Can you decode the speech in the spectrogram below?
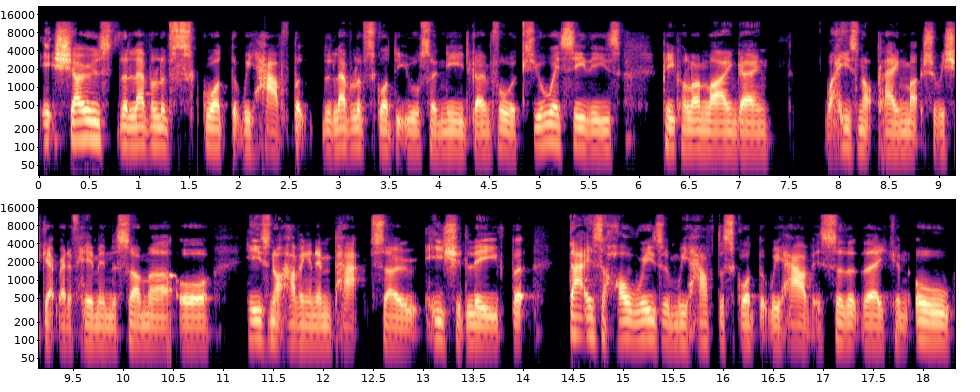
it shows the level of squad that we have, but the level of squad that you also need going forward. Because you always see these people online going, "Well, he's not playing much, so we should get rid of him in the summer," or "He's not having an impact, so he should leave." But that is the whole reason we have the squad that we have is so that they can all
